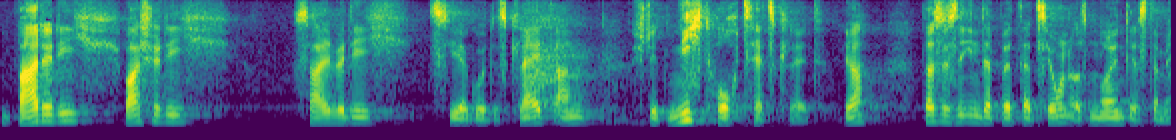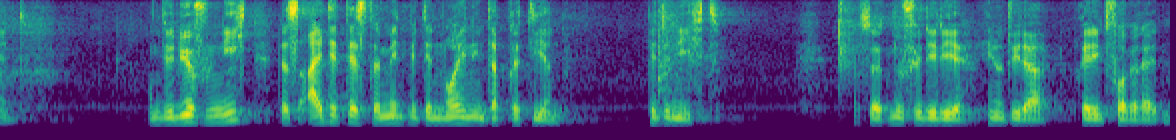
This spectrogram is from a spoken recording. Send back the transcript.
bade dich, wasche dich, salbe dich, ziehe ein gutes Kleid an. Steht nicht Hochzeitskleid. Ja? Das ist eine Interpretation aus dem Neuen Testament. Und wir dürfen nicht das Alte Testament mit dem Neuen interpretieren. Bitte nicht. Das ist nur für die, die hin und wieder Predigt vorbereiten.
